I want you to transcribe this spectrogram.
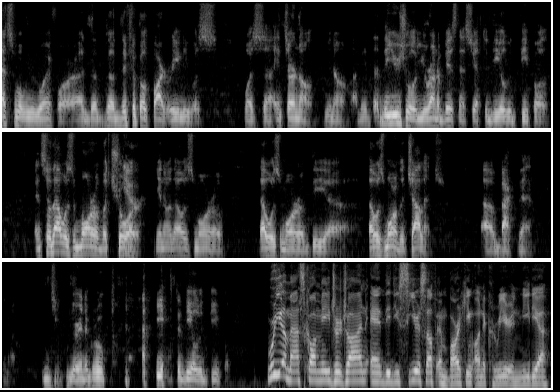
that's what we were going for uh, the, the difficult part really was was uh, internal you know i mean the, the, usual you run a business you have to deal with people and so that was more of a chore yeah. you know that was more of that was more of the uh, that was more of the challenge uh, back then you know you're in a group you have to deal with people were you a mass comm major, John? And did you see yourself embarking on a career in media?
